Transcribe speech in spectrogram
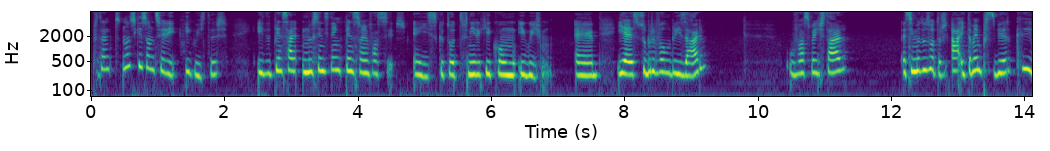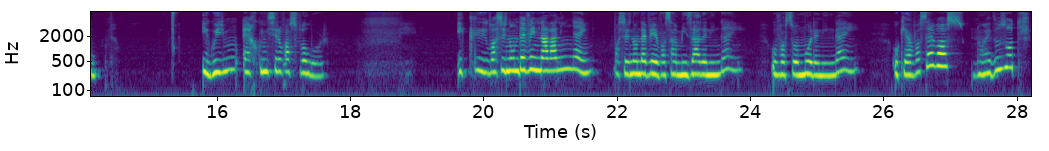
Portanto, não se esqueçam de ser egoístas e de pensar no sentido em que pensam em vocês. É isso que eu estou a definir aqui como egoísmo. É, e é sobrevalorizar o vosso bem-estar acima dos outros. Ah, e também perceber que egoísmo é reconhecer o vosso valor. E que vocês não devem nada a ninguém. Vocês não devem a vossa amizade a ninguém. O vosso amor a ninguém. O que é vosso é vosso, não é dos outros.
